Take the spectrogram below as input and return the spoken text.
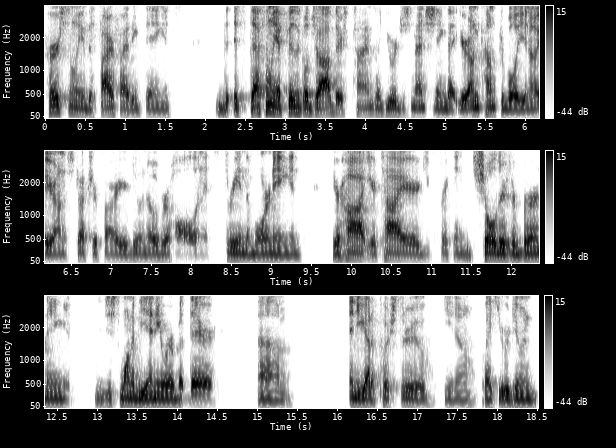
personally the firefighting thing it's it's definitely a physical job. There's times like you were just mentioning that you're uncomfortable you know you're on a structure fire you're doing overhaul and it's three in the morning and you're hot you're tired your freaking shoulders are burning you just want to be anywhere but there. Um, and you got to push through you know like you were doing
